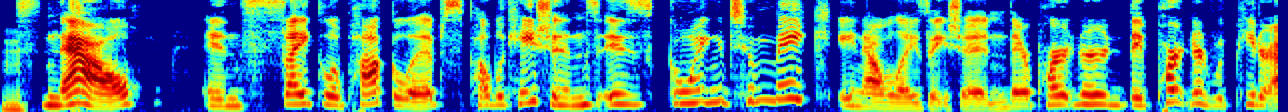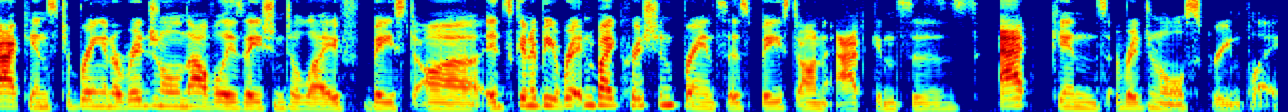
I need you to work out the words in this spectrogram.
Hmm. now Encyclopocalypse Publications is going to make a novelization. They're partnered. They partnered with Peter Atkins to bring an original novelization to life. Based on, it's going to be written by Christian Francis, based on Atkins's Atkins' original screenplay.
